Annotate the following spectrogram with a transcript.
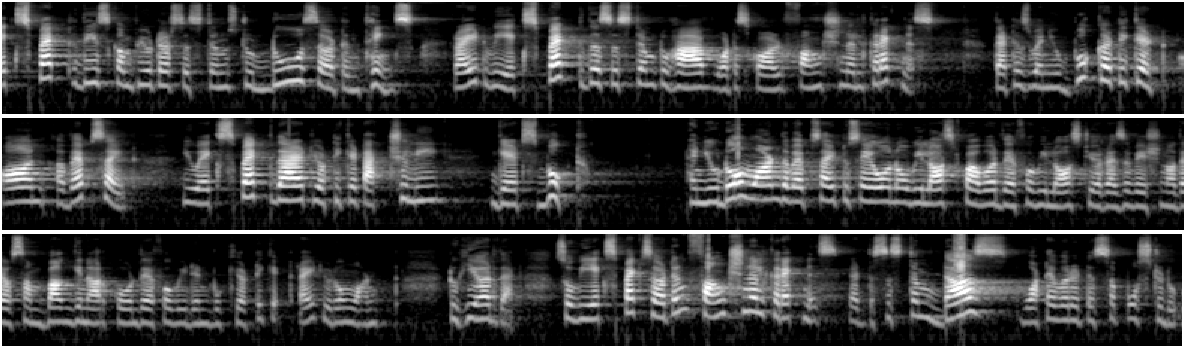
expect these computer systems to do certain things right. We expect the system to have what is called functional correctness that is when you book a ticket on a website you expect that your ticket actually gets booked and you do not want the website to say oh no we lost power therefore we lost your reservation or there was some bug in our code therefore we did not book your ticket right you do not want to hear that. So, we expect certain functional correctness that the system does whatever it is supposed to do.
